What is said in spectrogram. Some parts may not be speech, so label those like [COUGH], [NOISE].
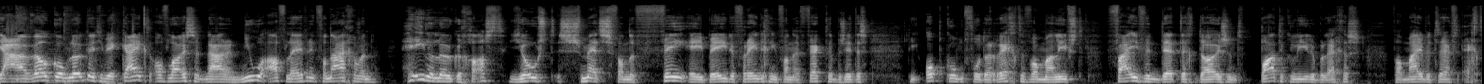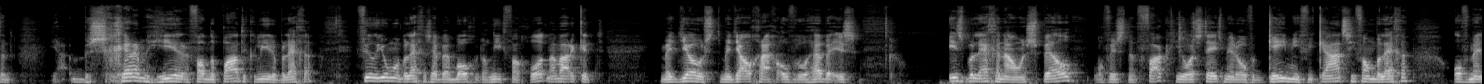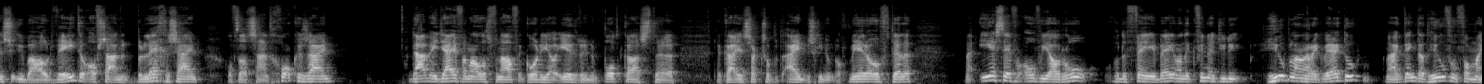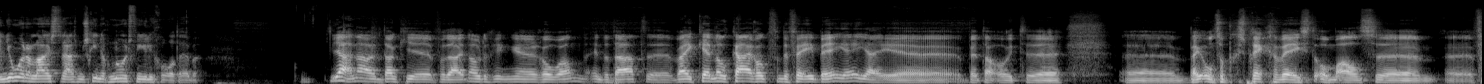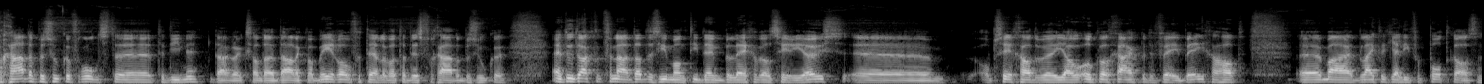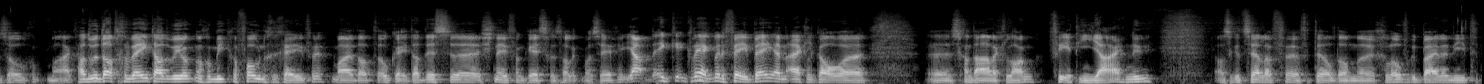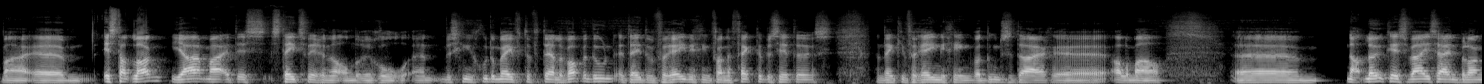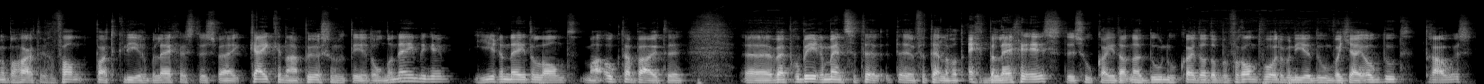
Ja, welkom. Leuk dat je weer kijkt of luistert naar een nieuwe aflevering. Vandaag hebben we een hele leuke gast, Joost Smets van de VEB, de Vereniging van Effectenbezitters, die opkomt voor de rechten van maar liefst 35.000 particuliere beleggers. Wat mij betreft echt een, ja, beschermheer van de particuliere belegger. Veel jonge beleggers hebben er mogelijk nog niet van gehoord, maar waar ik het met Joost, met jou graag over wil hebben is... Is beleggen nou een spel of is het een vak? Je hoort steeds meer over gamificatie van beleggen. Of mensen überhaupt weten of ze aan het beleggen zijn of dat ze aan het gokken zijn. Daar weet jij van alles vanaf. Ik hoorde jou eerder in een podcast. Uh, daar kan je straks op het eind misschien ook nog meer over vertellen. Maar eerst even over jouw rol voor de VEB. Want ik vind dat jullie heel belangrijk werk doen. Maar ik denk dat heel veel van mijn jongere luisteraars misschien nog nooit van jullie gehoord hebben. Ja, nou, dank je voor de uitnodiging, uh, Rowan. Inderdaad, uh, wij kennen elkaar ook van de VEB. Hè? Jij bent daar ooit bij ons op gesprek geweest om als vergaderbezoeker voor ons te, te, dienen. Daar, ik zal daar dadelijk wat meer over vertellen, wat dat is, vergaderbezoeken. En toen dacht ik van, nou, dat is iemand die neemt beleggen wel serieus. op zich hadden we jou ook wel graag bij de VEB gehad. Uh, maar het blijkt dat jij liever podcasts en zo maakt. Hadden we dat geweten, hadden we je ook nog een microfoon gegeven. Maar dat, oké, dat is uh, Schnee van Gesseren, zal ik maar zeggen. Ja, ik, ik werk bij de VB en eigenlijk al uh, schandalig lang. 14 jaar nu. Als ik het zelf vertel, dan geloof ik het bijna niet. Maar ehm, is dat lang? Ja, maar het is steeds weer in een andere rol. En misschien goed om even te vertellen wat we doen. Het heet een vereniging van effectenbezitters. Dan denk je vereniging, wat doen ze daar allemaal? Um, nou, het leuke is, wij zijn belangenbehartiger van particuliere beleggers. Dus wij kijken naar beursgenoteerde ondernemingen, hier in Nederland, maar ook daarbuiten. Uh, wij proberen mensen te, te, vertellen wat echt beleggen is. Dus hoe kan je dat nou doen? Hoe kan je dat op een verantwoorde manier doen? Wat jij ook doet, trouwens.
